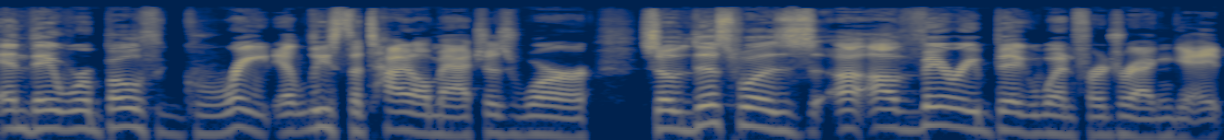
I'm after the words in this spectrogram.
and they were both great. At least the title matches were. So this was a, a very big win for Dragon Gate.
